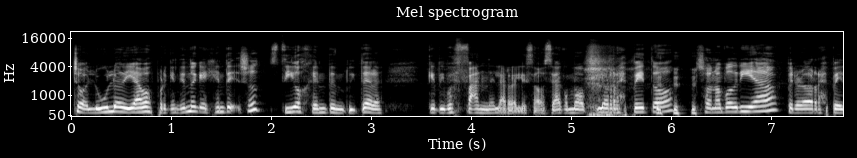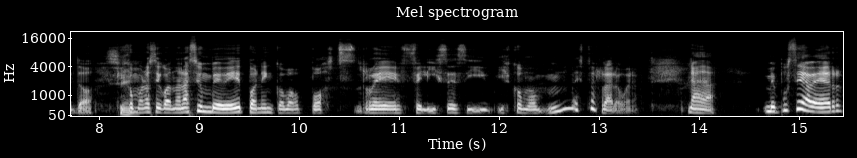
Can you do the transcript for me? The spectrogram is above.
cholulo, digamos, porque entiendo que hay gente, yo sigo gente en Twitter que tipo es fan de la realeza, o sea, como lo respeto, yo no podría, pero lo respeto. Sí. Es como, no sé, cuando nace un bebé ponen como posts re felices y, y es como, "Mm, esto es raro, bueno. Nada, me puse a ver,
